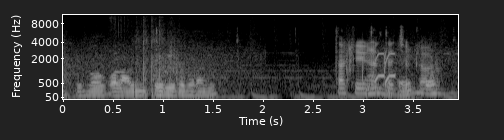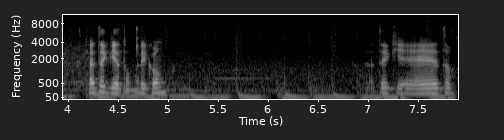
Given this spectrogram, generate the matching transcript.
Aquí puedo colar un tirito por aquí. Está aquí en el techo, el cabrón. Quédate quieto, maricón. Quédate quieto.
